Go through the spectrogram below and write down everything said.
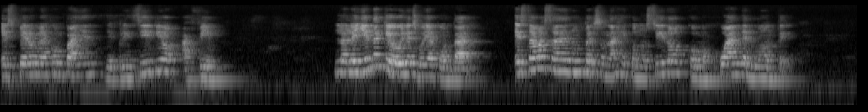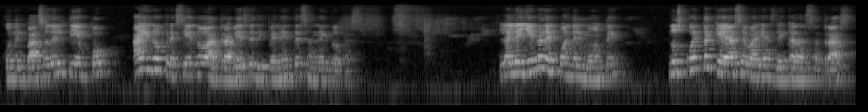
Espero me acompañen de principio a fin. La leyenda que hoy les voy a contar está basada en un personaje conocido como Juan del Monte. Con el paso del tiempo, ha ido creciendo a través de diferentes anécdotas. La leyenda de Juan del Monte nos cuenta que hace varias décadas atrás,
